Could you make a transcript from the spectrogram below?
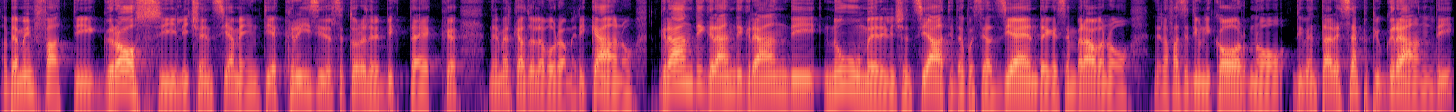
Abbiamo infatti grossi licenziamenti e crisi del settore delle big tech nel mercato del lavoro americano. Grandi, grandi, grandi numeri licenziati da queste aziende che sembravano nella fase di unicorno diventare sempre più grandi.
